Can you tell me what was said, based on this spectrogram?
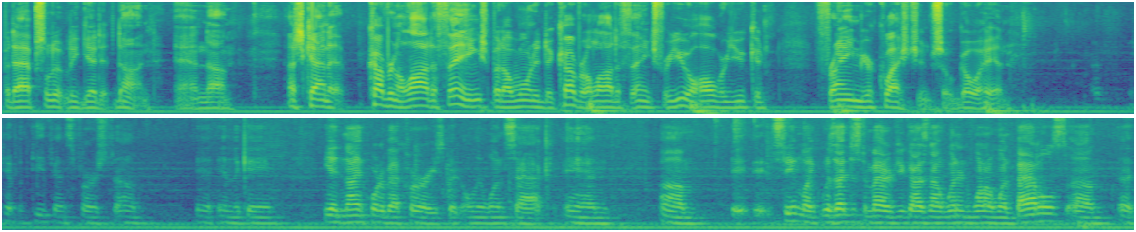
but absolutely get it done. And uh, that's kind of covering a lot of things, but I wanted to cover a lot of things for you all where you could frame your questions. So go ahead. Hit with defense first um, in, in, the game. He had nine quarterback hurries, but only one sack. And um, it, it, seemed like was that just a matter of you guys not winning one-on-one battles um, at,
